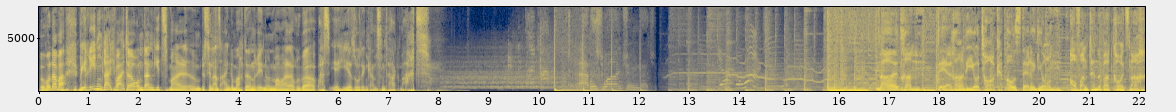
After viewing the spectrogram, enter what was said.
Wunderbar. Wir reden gleich weiter und dann geht's mal äh, ein bisschen ans Eingemachte. Dann reden wir mal darüber, was ihr hier so den ganzen Tag macht. Nahe dran, der Radiotalk aus der Region auf Antenne Bad Kreuznach.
